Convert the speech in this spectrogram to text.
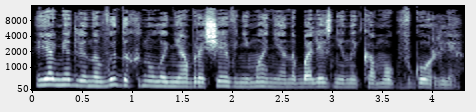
Я медленно выдохнула, не обращая внимания на болезненный комок в горле.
